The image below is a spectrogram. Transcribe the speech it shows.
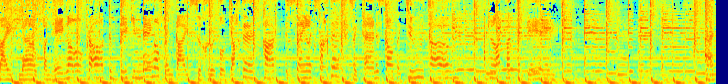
My nou van hengel praat 'n bietjie mengels dink hy se groot wil jagter hart is eintlik sagter sy tande is altyd two tone ek like wat ek het Ek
